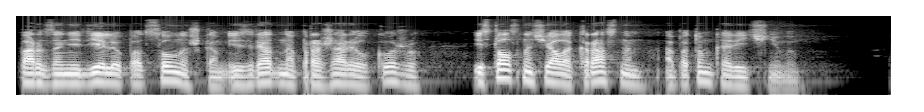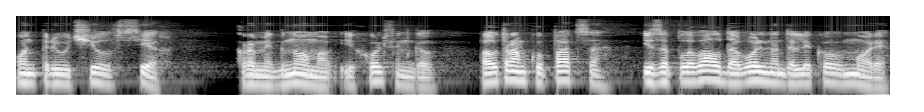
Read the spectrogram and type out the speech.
Пар за неделю под солнышком изрядно прожарил кожу и стал сначала красным, а потом коричневым. Он приучил всех, кроме гномов и хольфингов, по утрам купаться и заплывал довольно далеко в море,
